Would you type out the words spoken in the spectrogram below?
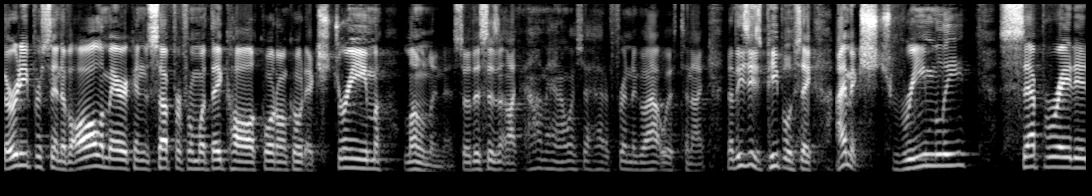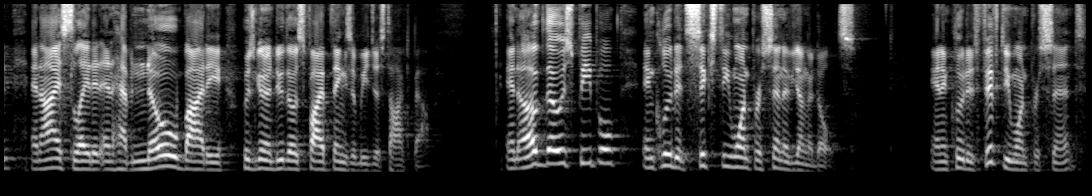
30% of all Americans suffer from what they call, quote unquote, extreme loneliness. So this isn't like, oh man, I wish I had a friend to go out with tonight. Now, these are these people who say, I'm extremely separated and isolated and have nobody who's going to do those five things that we just talked about. And of those people, included 61% of young adults and included 51%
